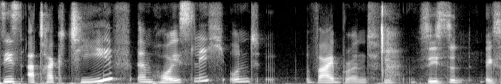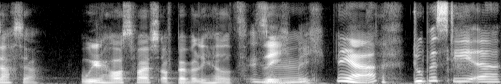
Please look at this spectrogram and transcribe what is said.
Sie ist attraktiv, ähm, häuslich und vibrant. Siehst du, ich sag's ja. Real Housewives of Beverly Hills. Sehe ich Mhm. mich. Ja, du bist die, äh,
